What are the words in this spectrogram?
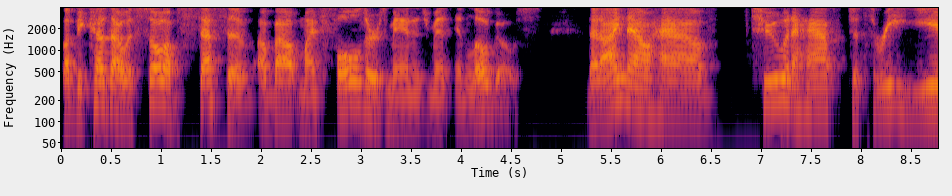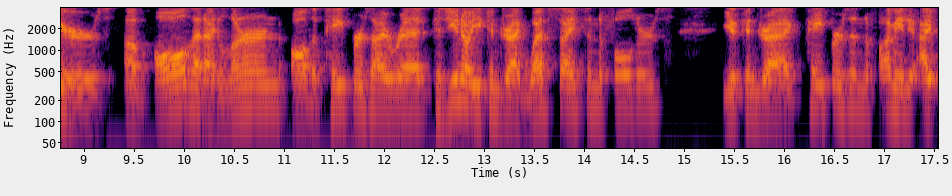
But because I was so obsessive about my folders management and logos, that I now have two and a half to three years of all that I learned, all the papers I read. Because you know, you can drag websites into folders, you can drag papers into. I mean, I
